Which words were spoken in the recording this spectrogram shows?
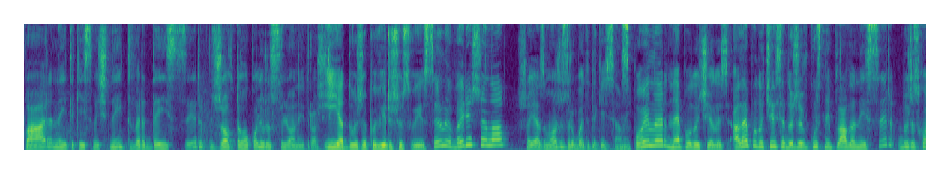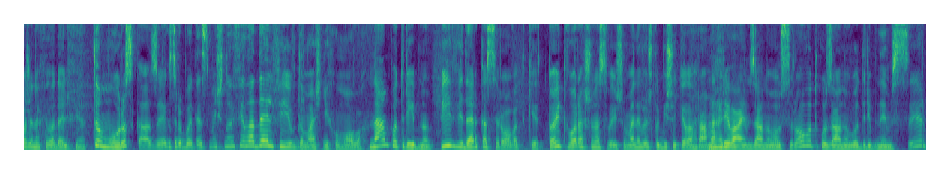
варений такий смачний твердий сир жовтого кольору, соляний трошки. І я дуже повіривши в свої сили, вирішила, що я зможу зробити такий самий. Спойлер, не вийшло, але получився дуже вкусний плавлений сир, дуже схожий на Філадельфію. Тому розказую, як зробити смачну Філадельфію в домашніх умовах. Нам потрібно пів відерка сироватки. Той творог, що у нас вийшов. У мене вийшло більше кілограма. Нагріваємо заново сироватку, заново дрібним сир,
